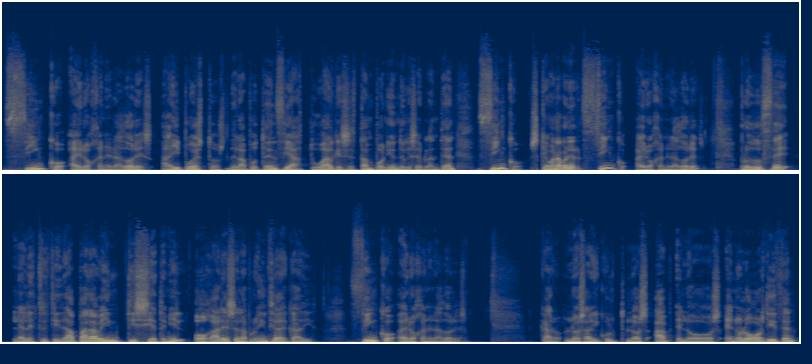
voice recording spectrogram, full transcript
cinco aerogeneradores ahí puestos de la potencia actual que se están poniendo y que se plantean, cinco, es que van a poner cinco aerogeneradores, produce la electricidad para 27.000 hogares en la provincia de Cádiz. Cinco aerogeneradores. Claro, los, los, los enólogos dicen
